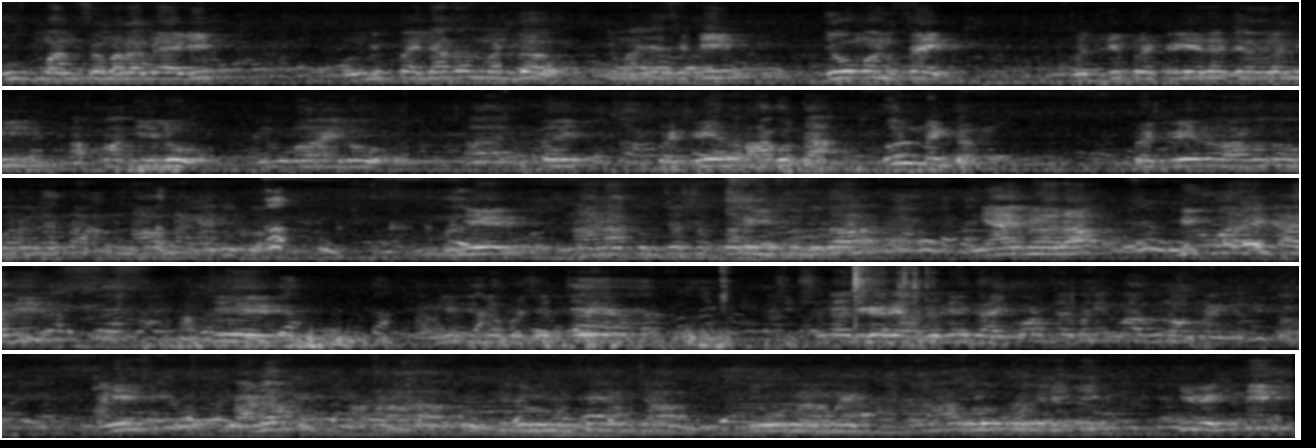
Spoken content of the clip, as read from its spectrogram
खूप माणसं मला मिळाली. म्हणून मी पहिल्यांदाच म्हटलं की माझ्यासाठी देव माणूस आहे. बदली प्रक्रियेला ज्यावेळेला मी आप्पा गेलो आणि उभा राहिलो तिथं एक प्रक्रियेचा भाग होता. दोन मिनिटं. प्रक्रियेचा भाग होता उभा राहिल्याचं आपलं नाव सांगायचं होतं. म्हणजे नाना तुमच्या शब्दाला इथं सुद्धा न्याय मिळाला. मी उभा राहायच्या आधी आमचे सांगली जिल्हा परिषदचे शिक्षणाधिकारी आदरणीय गायकवाड साहेबांनी माझं नाव सांगितलं तिथं. आणि मॅडम आता तृप्ती जळूमुखे आमच्या सीओ मॅडम आहेत त्यांना ओळख करून दिली की ही व्यक्ती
